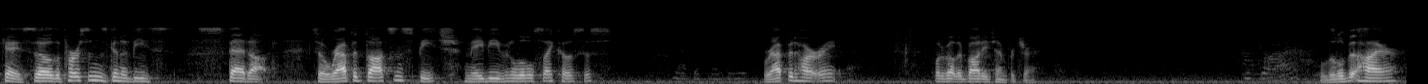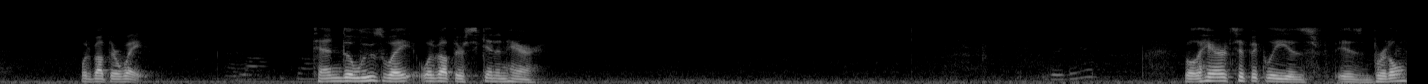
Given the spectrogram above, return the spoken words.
Okay, so the person's going to be sped up. So rapid thoughts and speech, maybe even a little psychosis. Rapid heart rate. What about their body temperature? A little bit higher. What about their weight? Tend to lose weight. What about their skin and hair? Well, the hair typically is is brittle,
